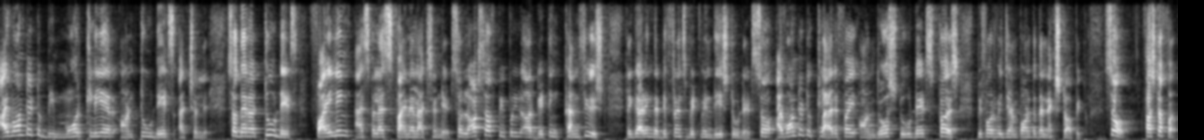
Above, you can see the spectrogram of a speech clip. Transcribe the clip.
I wanted to be more clear on two dates actually. So there are two dates filing as well as final action date. So lots of people are getting confused regarding the difference between these two dates. So I wanted to clarify on those two dates first before we jump on to the next topic. So First of all,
